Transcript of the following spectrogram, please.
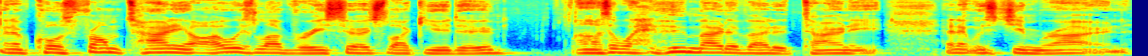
And of course, from Tony, I always love research like you do. And I said, well, who motivated Tony? And it was Jim Rohn.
